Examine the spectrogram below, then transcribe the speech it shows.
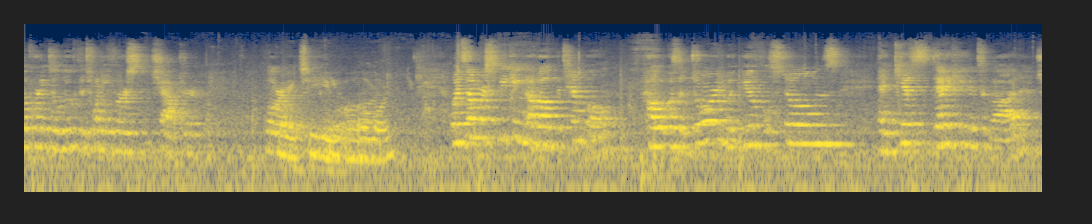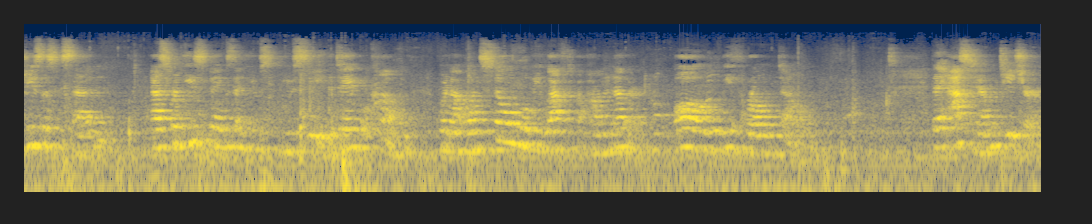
Gospel according to Luke, the 21st chapter. Glory, Glory to you, O Lord. When some were speaking about the temple, how it was adorned with beautiful stones and gifts dedicated to God, Jesus said, As for these things that you, you see, the day will come when not one stone will be left upon another. All will be thrown down. They asked him, Teacher,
